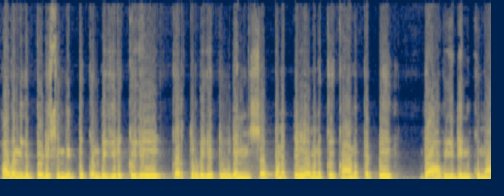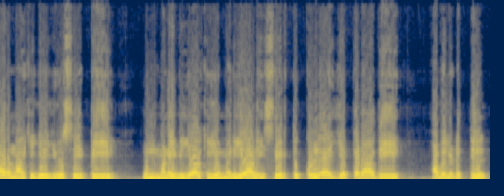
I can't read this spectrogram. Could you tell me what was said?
அவன் இப்படி சிந்தித்துக் கொண்டு இருக்கையில் கர்த்தருடைய தூதன் சொப்பனத்தில் அவனுக்கு காணப்பட்டு தாவீதின் குமாரனாகிய யோசேப்பே உன் மனைவியாகிய மரியாளை சேர்த்து கொள்ள ஐயப்படாதே. அவளிடத்தில்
